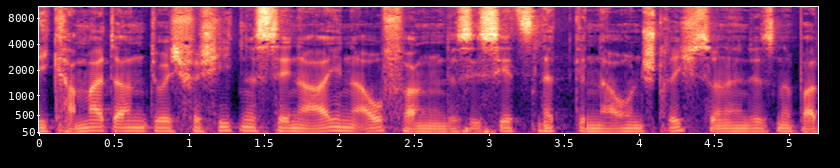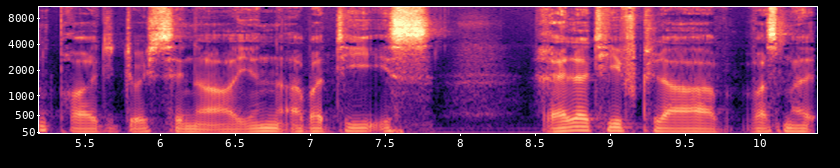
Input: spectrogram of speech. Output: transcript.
die kann man dann durch verschiedene Szenarien auffangen. Das ist jetzt nicht genau ein Strich, sondern das ist eine Bandbreite durch Szenarien, aber die ist relativ klar, was man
